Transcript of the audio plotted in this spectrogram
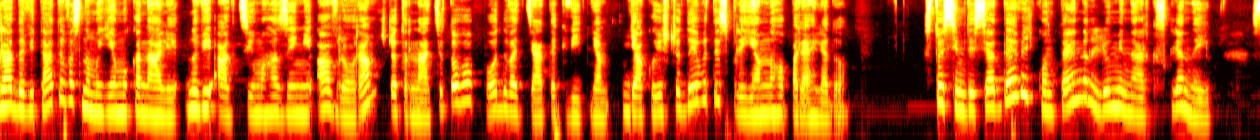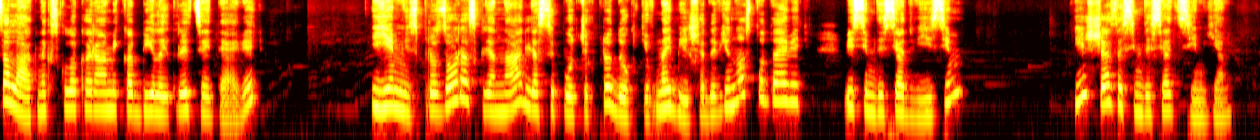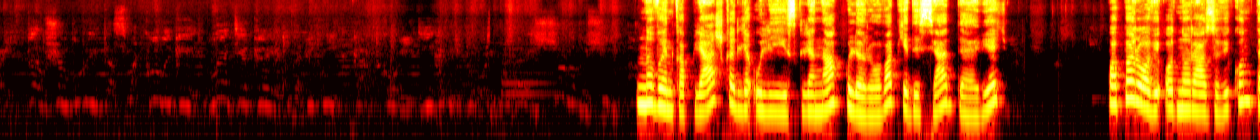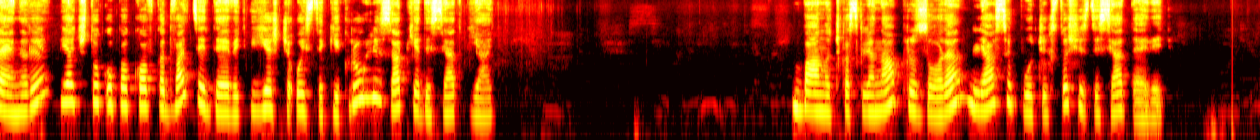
Рада вітати вас на моєму каналі. Нові акції в магазині Аврора з 14 по 20 квітня. Дякую, що дивитесь. Приємного перегляду. 179 контейнер Люмінарк скляний, салатник склокераміка білий 39, ємність прозора скляна для сипучих продуктів найбільше 99, 88 і ще за 77 є. Новинка пляшка для олії скляна кольорова 59. Паперові одноразові контейнери 5 штук упаковка 29 і є ще ось такі круглі за 55. Баночка скляна прозора для сипучих 169.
